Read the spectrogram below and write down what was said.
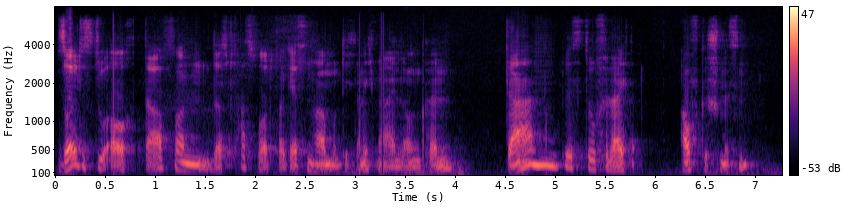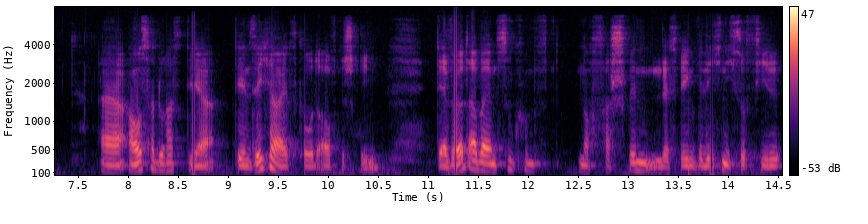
solltest du auch davon das Passwort vergessen haben und dich dann nicht mehr einloggen können, dann bist du vielleicht aufgeschmissen. Äh, außer du hast dir den Sicherheitscode aufgeschrieben. Der wird aber in Zukunft noch verschwinden. Deswegen will ich nicht so viel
